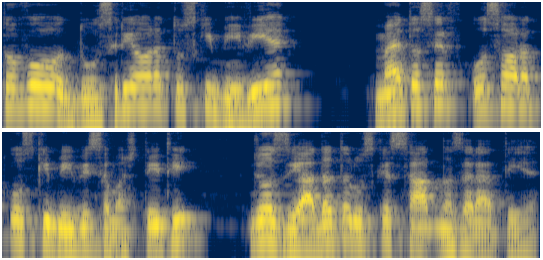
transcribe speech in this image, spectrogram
تو وہ دوسری عورت اس کی بیوی ہے؟ میں تو صرف اس عورت کو اس کی بیوی سمجھتی تھی جو زیادہ تر اس کے ساتھ نظر آتی ہے۔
